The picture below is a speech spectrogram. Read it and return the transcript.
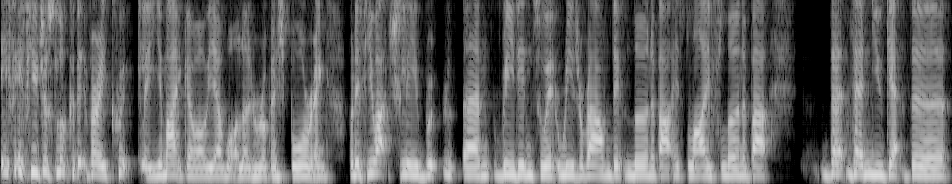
if, if you just look at it very quickly, you might go, oh, yeah, what a load of rubbish, boring. But if you actually um, read into it, read around it, learn about his life, learn about that, then you get the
